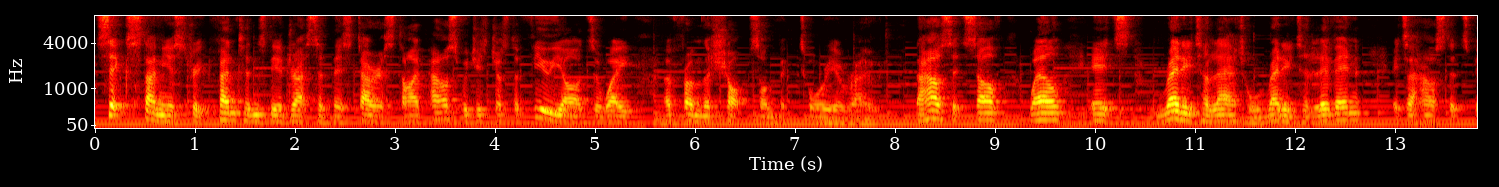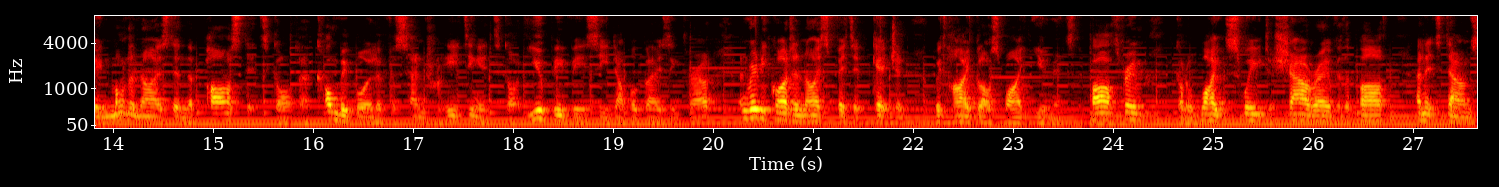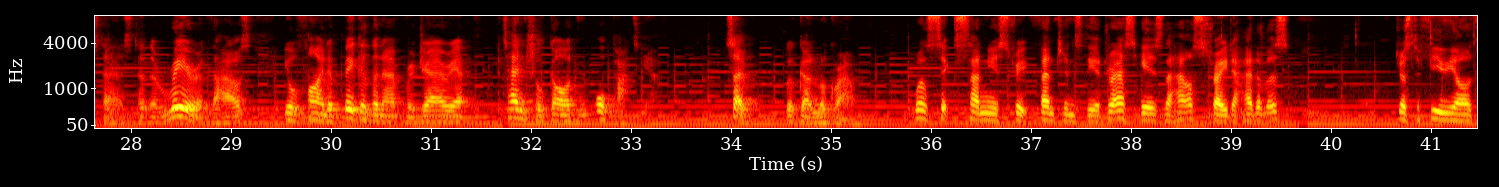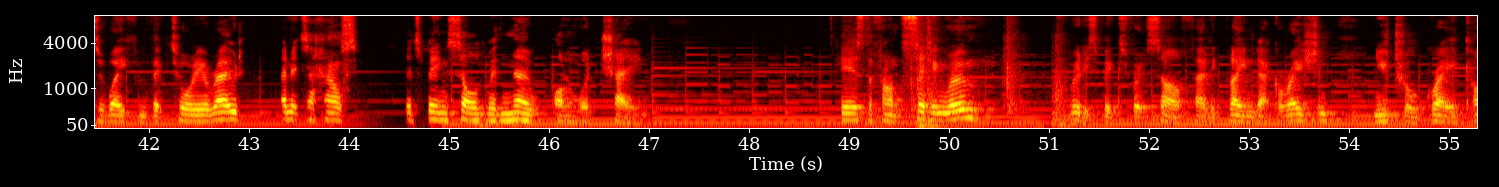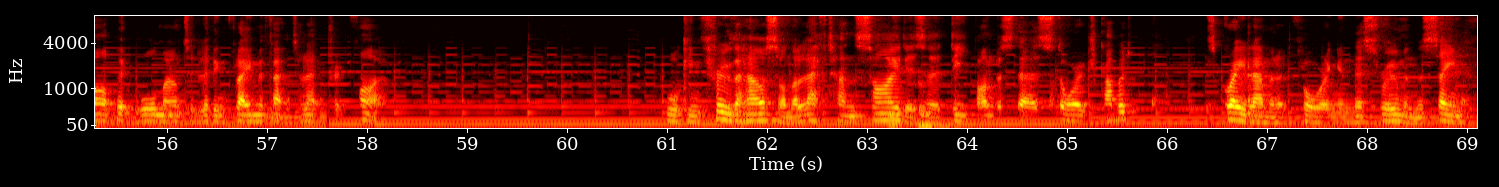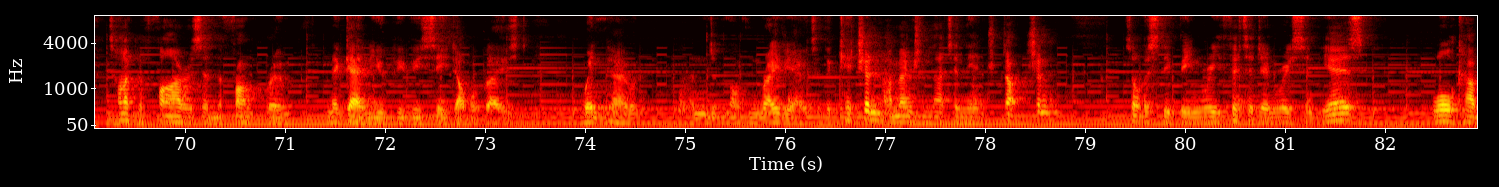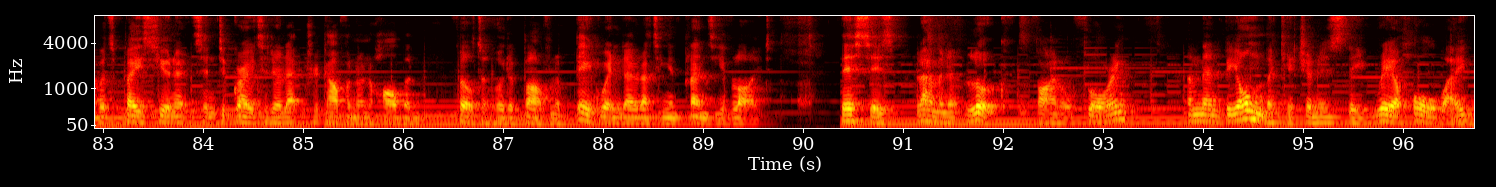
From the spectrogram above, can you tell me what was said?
6 Stanier Street, Fenton's the address of this terrace type house, which is just a few yards away uh, from the shops on Victoria Road. The house itself, well, it's ready to let or ready to live in. It's a house that's been modernised in the past. It's got a combi boiler for central heating. It's got UPVC double glazing throughout, and really quite a nice fitted kitchen with high gloss white units. The bathroom got a white suite, a shower over the bath, and it's downstairs. To the rear of the house, you'll find a bigger than average area, potential garden or patio. So we'll go and look around. Well, 6 Stanier Street, Fenton's the address. Here's the house straight ahead of us just a few yards away from Victoria Road, and it's a house that's being sold with no onward chain. Here's the front sitting room. Really speaks for itself. Fairly plain decoration, neutral grey carpet, wall mounted living flame effect electric fire. Walking through the house on the left hand side is a deep understairs storage cupboard there's grey laminate flooring in this room and the same type of fire as in the front room. And again, UPVC double glazed window and modern radio to the kitchen. I mentioned that in the introduction. It's obviously been refitted in recent years. Wall cupboards, base units, integrated electric oven and hob and filter hood above and a big window letting in plenty of light. This is laminate look vinyl flooring and then beyond the kitchen is the rear hallway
